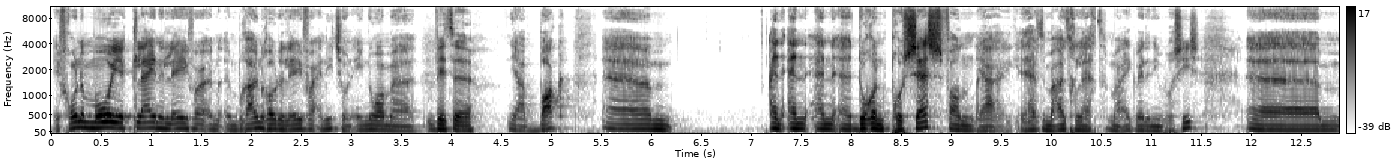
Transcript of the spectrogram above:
Heeft gewoon een mooie kleine lever, een, een bruinrode lever en niet zo'n enorme Witte. ja, bak. Ehm, en en, en eh, door een proces van, ja, hij heeft het me uitgelegd, maar ik weet het niet precies. Ehm,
